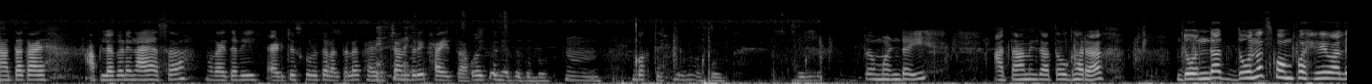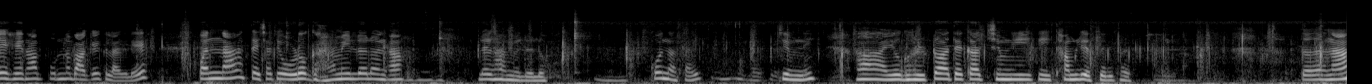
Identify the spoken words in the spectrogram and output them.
आता काय आपल्याकडे नाही असं. मग काहीतरी ॲडजस्ट करूचा लागतं खायच्या तरी खायचा. बघते. हे पैक. तर मंडई आता आम्ही जातो घरात. दोनदा दोनच पंप हे वाले हे ना पूर्ण बागेक लागले. पण ना त्याच्यात एवढं घाम इलेलो ना लय घाम इलेलो कोण असाई चिमणी? हां यो घरटो आता एका चिमणी ती थांबली असेल खर तर ना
